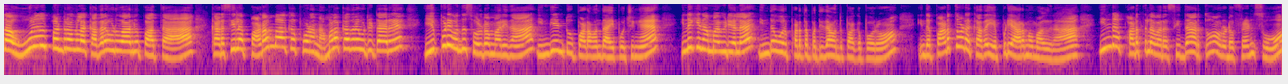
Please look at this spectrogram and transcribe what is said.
பார்த்தா ஊழல் பண்ணுறவங்கள கதற விடுவாருன்னு பார்த்தா கடைசியில் படம் பார்க்க போன நம்மளை கதற விட்டுட்டாரு. இப்படி வந்து சொல்கிற மாதிரி தான் இந்தியன் டூ படம் வந்து ஆகிப்போச்சுங்க இன்றைக்கி நம்ம வீடியோவில் இந்த ஒரு படத்தை பற்றி தான் வந்து பார்க்க போகிறோம் இந்த படத்தோட கதை எப்படி ஆரம்பமாகுதுன்னா இந்த படத்தில் வர சித்தார்த்தும் அவரோட ஃப்ரெண்ட்ஸும்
